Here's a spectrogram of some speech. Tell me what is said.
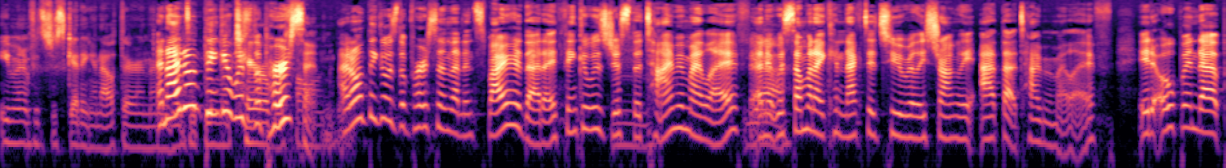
Even if it's just getting it out there, and then And I don't think it was the person. song, I don't think it was the person that inspired that. I think it was just the mm. time in my life. And it was someone I connected to really strongly at that time in my life. It opened up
